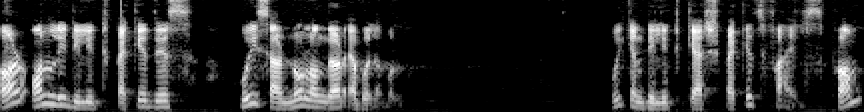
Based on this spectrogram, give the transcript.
or only delete packages which are no longer available. We can delete cache package files from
